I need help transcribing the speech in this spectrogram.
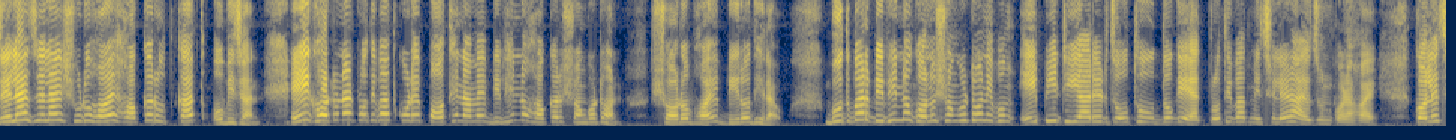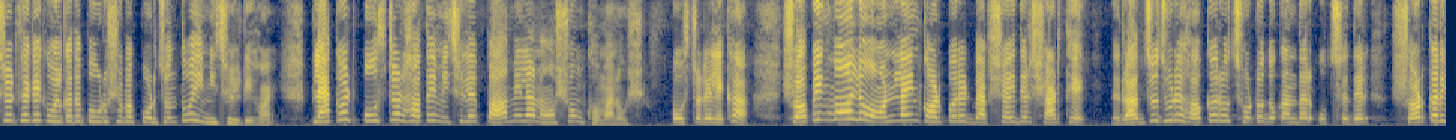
জেলায় জেলায় শুরু হয় হকার উৎখাত অভিযান। এই ঘটনার প্রতিবাদ করে পথে নামে বিভিন্ন হকার সংগঠন। সরব হয় বিরোধীরাও। বুধবার বিভিন্ন গণসংগঠন এবং এপিডিআর এর যৌথ উদ্যোগে এক প্রতিবাদ মিছিলের আয়োজন করা হয়। কলেজ স্ট্রিট থেকে কলকাতা পৌরসভা পর্যন্ত এই মিছিলটি হয়। প্ল্যাকার্ড, পোস্টার হাতে মিছিলে পা মেলান অসংখ্য মানুষ। পোস্টারে লেখা, শপিং মল ও অনলাইন কর্পোরেট ব্যবসায়ীদের স্বার্থে রাজ্য জুড়ে হকার ও ছোট দোকানদার উচ্ছেদের সরকারি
